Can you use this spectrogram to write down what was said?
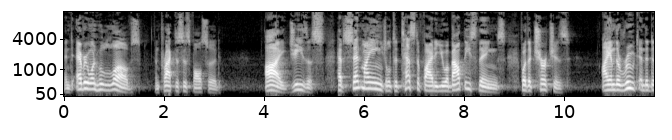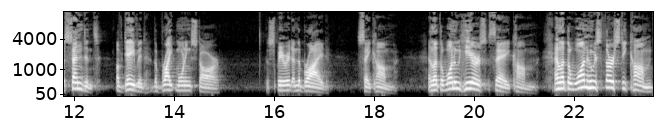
and everyone who loves and practices falsehood. I, Jesus, have sent my angel to testify to you about these things for the churches. I am the root and the descendant of David, the bright morning star. The Spirit and the bride say, Come. And let the one who hears say, Come. And let the one who is thirsty come.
